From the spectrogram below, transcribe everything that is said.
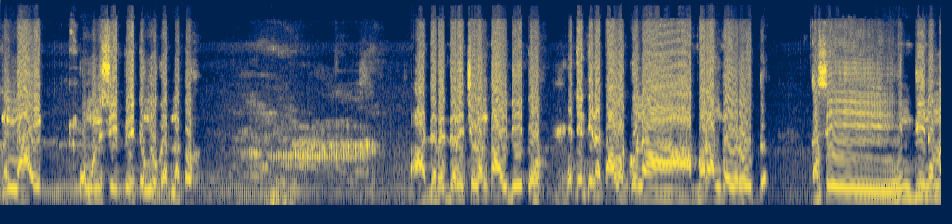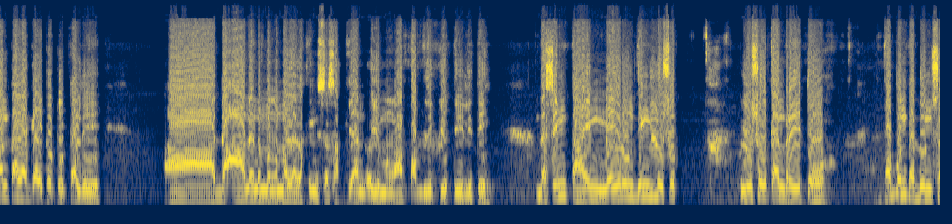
ng Naik, o munisipyo itong lugar na to. Ah, dire-diretso lang tayo dito. Ito yung tinatawag ko na Barangay Road. Kasi hindi naman talaga ito totally ah, daanan ng mga malalaking sasakyan o yung mga public utility. The same time, mayroon ding lusot lusutan rito papunta dun sa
